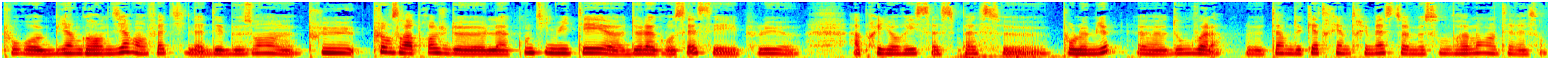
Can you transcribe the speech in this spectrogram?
pour bien grandir. En fait, il a des besoins plus, plus on se rapproche de la continuité de la grossesse et plus a priori ça se passe pour le mieux. donc voilà, le terme de quatrième trimestre me semble vraiment intéressant.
